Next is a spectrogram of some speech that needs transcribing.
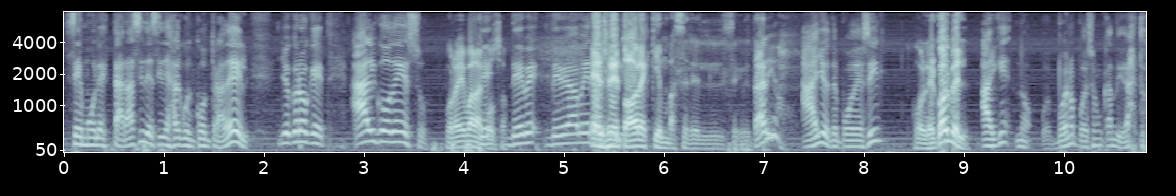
se, molestará si decides algo en contra de él. Yo creo que algo de eso Por ahí va la cosa. debe, debe haber. El reto ahora es quién va a ser el secretario. Ah, yo te puedo decir. Jorge Colbert. Alguien, no, bueno, puede ser un candidato.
